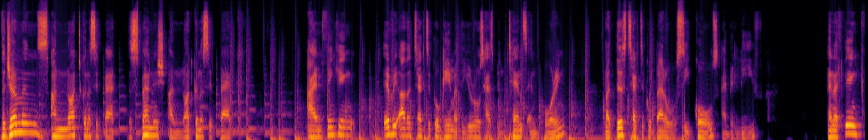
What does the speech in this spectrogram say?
The Germans are not going to sit back. The Spanish are not going to sit back. I'm thinking every other tactical game at the Euros has been tense and boring, but this tactical battle will see goals, I believe. And I think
